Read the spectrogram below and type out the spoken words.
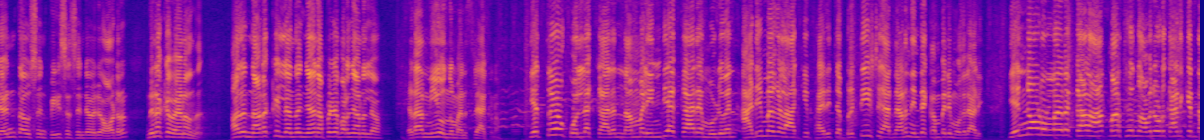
ടെൻ തൗസൻഡ് പീസസിന്റെ ഒരു ഓർഡർ നിനക്ക് വേണമെന്ന്. അത് നടക്കില്ലെന്ന് ഞാൻ അപ്പോഴേ പറഞ്ഞാണല്ലോ. എടാ നീ ഒന്ന് മനസ്സിലാക്കണം. എത്രയോ കൊല്ലക്കാലം നമ്മൾ ഇന്ത്യക്കാരെ മുഴുവൻ അടിമകളാക്കി ഭരിച്ച ബ്രിട്ടീഷുകാരനാണ് നിന്റെ കമ്പനി മുതലാളി. എന്നോടുള്ളതിനേക്കാൾ ആത്മാർത്ഥ്യമൊന്നും അവനോട് കാണിക്കണ്ട.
